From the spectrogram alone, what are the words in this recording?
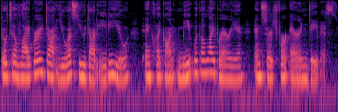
Go to library.usu.edu and click on Meet with a Librarian and search for Erin Davis.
